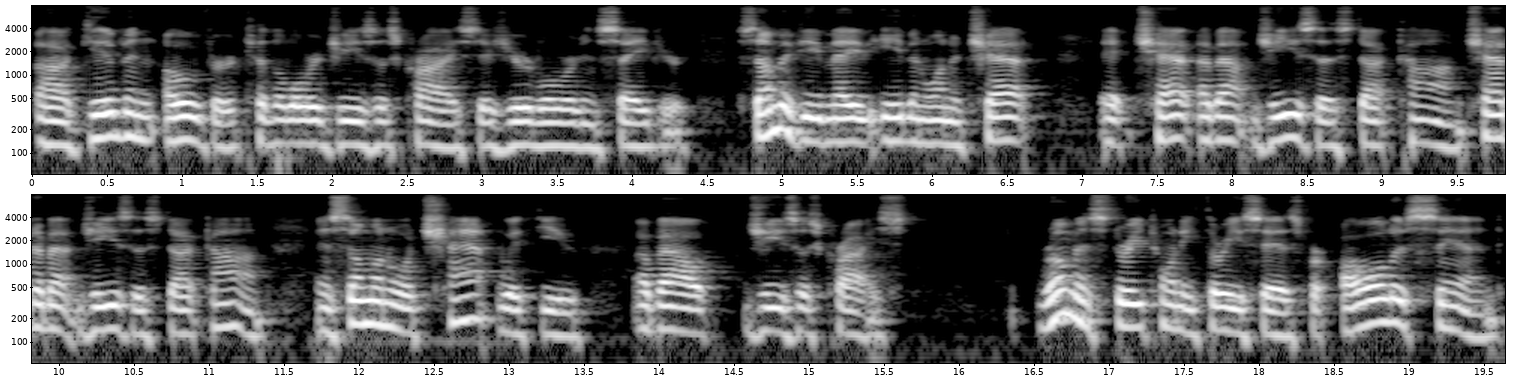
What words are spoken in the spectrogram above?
uh, given over to the Lord Jesus Christ as your Lord and Savior. Some of you may even want to chat at chataboutjesus.com, chataboutjesus.com, and someone will chat with you about Jesus Christ. Romans 3:23 says, "For all have sinned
